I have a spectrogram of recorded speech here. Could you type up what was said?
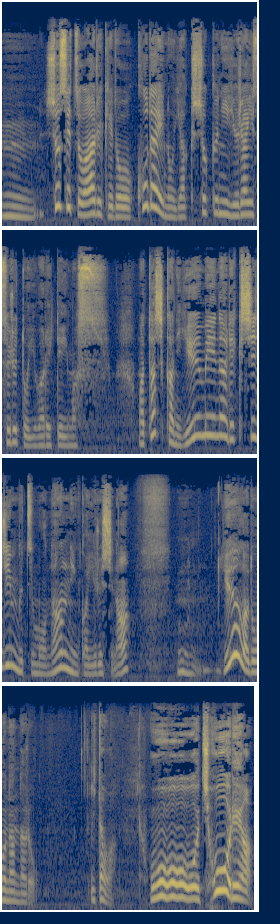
うん、諸説はあるけど、古代の役職に由来すると言われています。まあ確かに有名な歴史人物も何人かいるしな。うん、ユウはどうなんだろう。いたわ。おーおーおー、超レア。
